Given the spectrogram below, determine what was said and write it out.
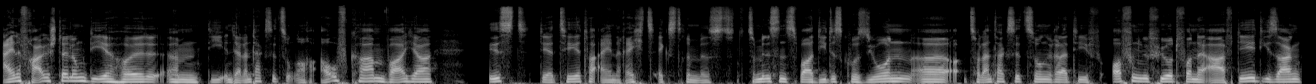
eine Fragestellung, die heute, ähm, die in der Landtagssitzung auch aufkam, war ja, ist der Täter ein Rechtsextremist? Zumindest war die Diskussion äh, zur Landtagssitzung relativ offen geführt von der AfD, die sagen,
